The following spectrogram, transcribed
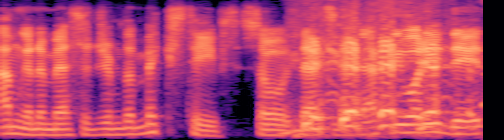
I'm gonna message him the mixtapes." So that's exactly what he did.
